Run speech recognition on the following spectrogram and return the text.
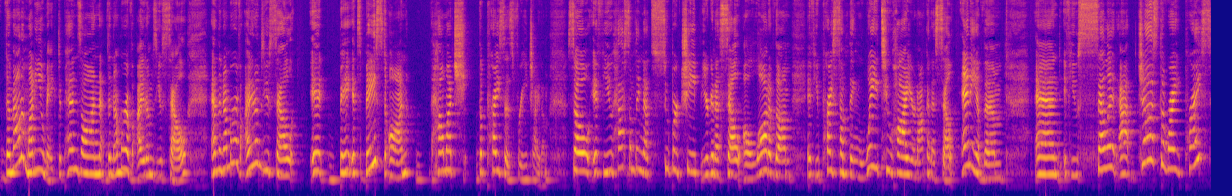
the amount of money you make depends on the number of items you sell, and the number of items you sell it ba- it's based on how much the price is for each item. So if you have something that's super cheap, you're going to sell a lot of them. If you price something way too high, you're not going to sell any of them. And if you sell it at just the right price,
